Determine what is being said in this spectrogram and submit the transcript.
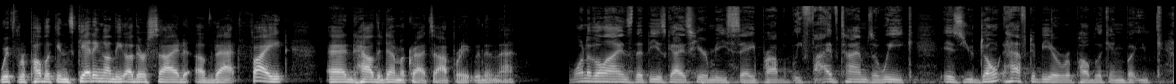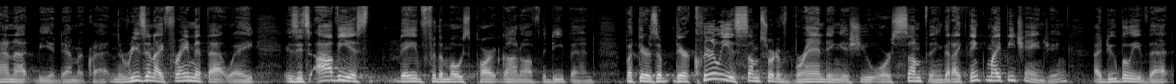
with Republicans, getting on the other side of that fight, and how the Democrats operate within that. One of the lines that these guys hear me say probably five times a week is you don't have to be a Republican, but you cannot be a Democrat. And the reason I frame it that way is it's obvious they've, for the most part, gone off the deep end. But there's a, there clearly is some sort of branding issue or something that I think might be changing. I do believe that.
